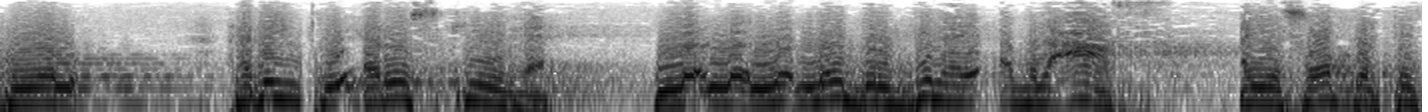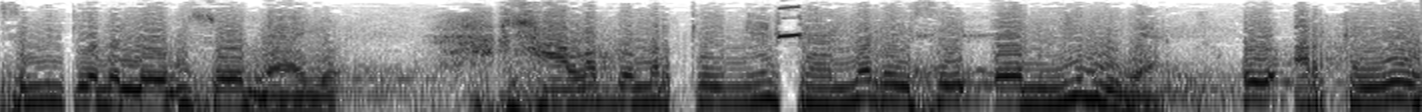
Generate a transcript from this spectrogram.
kuul habeenkii arooskeeda loo daldinayo abulcaas ayay soo dirtay si ninkeeda loogu soo daayo. Xaaladdu markay meeshaa maraysay oo nebiga uu arkay wuu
